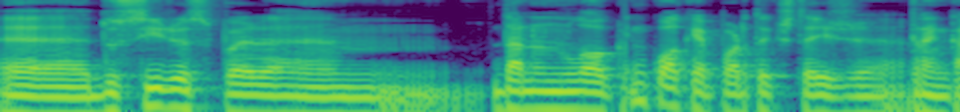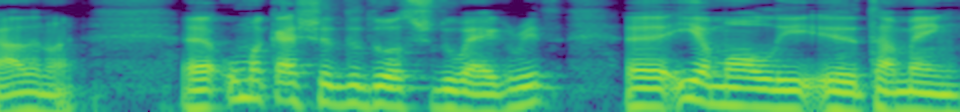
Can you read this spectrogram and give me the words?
Uh, do Sirius para um, dar no logo em qualquer porta que esteja trancada, não é? Uh, uma caixa de doces do Hagrid e a Molly também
